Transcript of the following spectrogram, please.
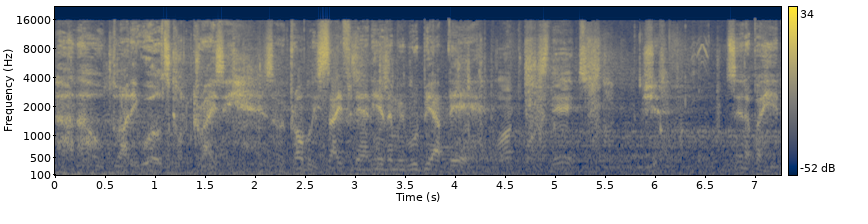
Ah, the whole bloody world's gone crazy, so we're probably safer down here than we would be up there. What was that? Shit. Set up ahead.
